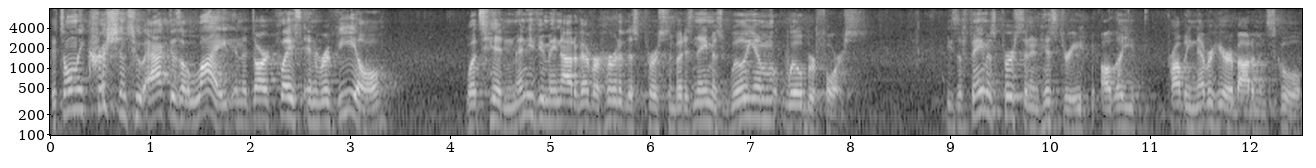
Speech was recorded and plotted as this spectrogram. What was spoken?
It's only Christians who act as a light in a dark place and reveal what's hidden. Many of you may not have ever heard of this person, but his name is William Wilberforce. He's a famous person in history, although you probably never hear about him in school.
